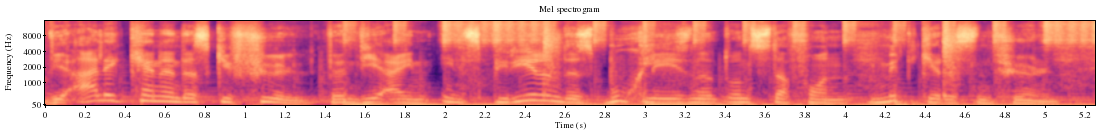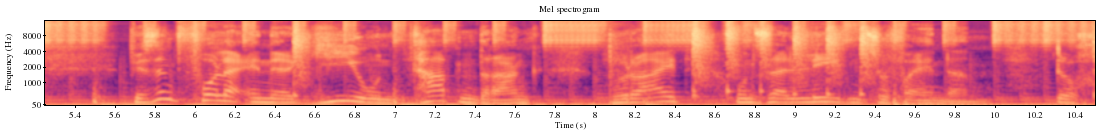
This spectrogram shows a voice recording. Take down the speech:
Wir alle kennen das Gefühl, wenn wir ein inspirierendes Buch lesen und uns davon mitgerissen fühlen. Wir sind voller Energie und Tatendrang, bereit, unser Leben zu verändern. Doch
